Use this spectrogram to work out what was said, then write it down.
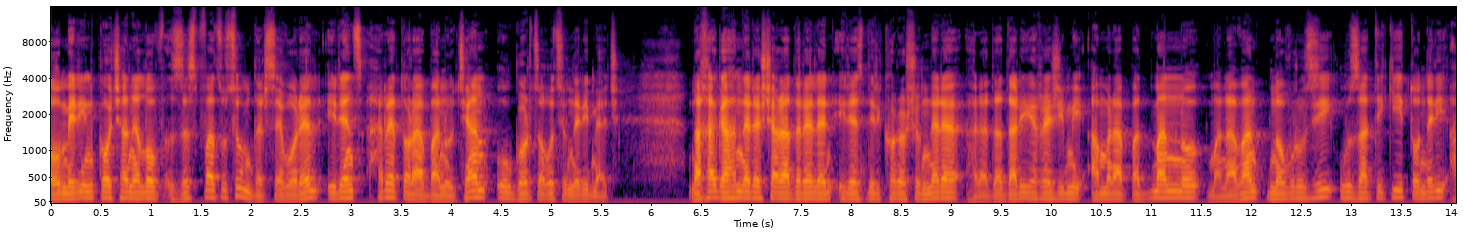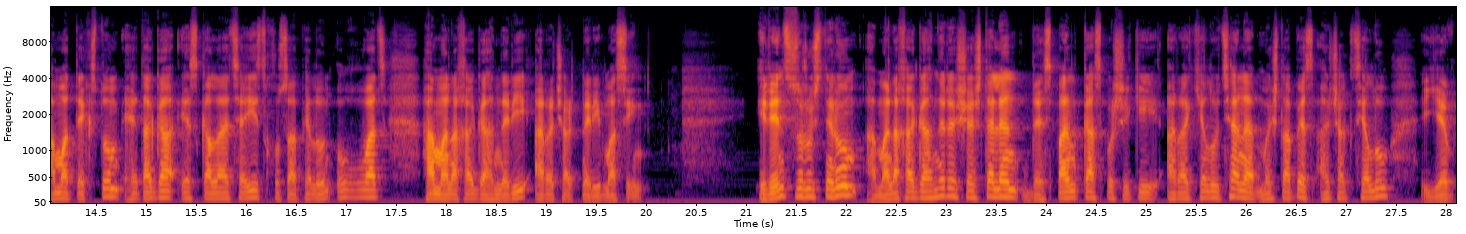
կողմերին կոչանելով զսպվածություն դրսևորել իրենց հռետորաբանության ու գործողությունների մեջ։ Նախագահները շարադրել են իրենց դիրքորոշումները հրադադարի ռեժիմի ամրապնդմանն ու մանավանդ Նովրուզի ու Զատիկի տոների համատեքստում հետագա էսկալացիայից խուսափելուն ուղղված համանախագահների առաջարկների մասին։ Իրենց զրույցներում համանախագահները շեշտել են դեսպան Կասպրշիկի առաքելությանը մշտապես աջակցելու եւ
